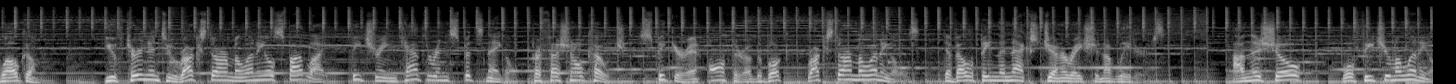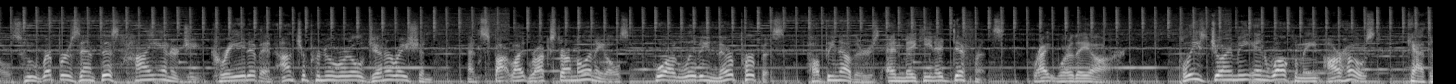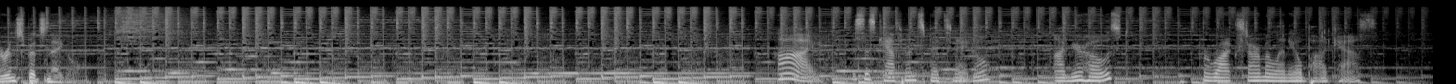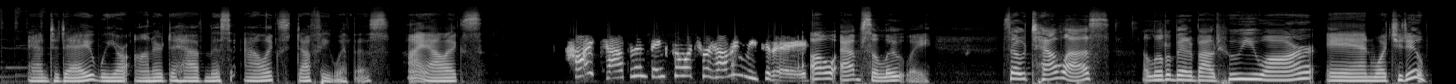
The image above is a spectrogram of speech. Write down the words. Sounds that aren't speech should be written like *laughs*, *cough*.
Welcome. You've turned into Rockstar Millennial Spotlight, featuring Katherine Spitznagel, professional coach, speaker, and author of the book Rockstar Millennials Developing the Next Generation of Leaders. On this show, we'll feature millennials who represent this high energy, creative, and entrepreneurial generation and spotlight rockstar millennials who are living their purpose, helping others, and making a difference right where they are. Please join me in welcoming our host, Katherine Spitznagel. This is Katherine Spitznagel. I'm your host for Rockstar Millennial Podcasts. And today we are honored to have Miss Alex Duffy with us. Hi, Alex. Hi, Katherine. Thanks so much for having me today. Oh, absolutely. So tell us a little bit about who you are and what you do.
